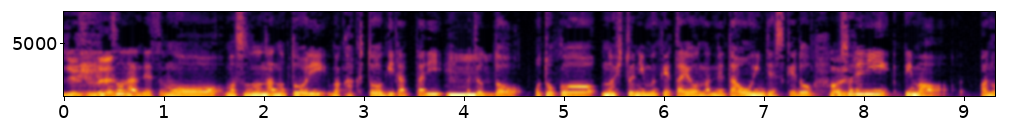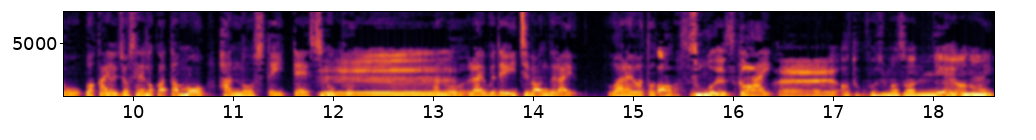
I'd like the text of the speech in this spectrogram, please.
ちですよね。そうなんです。もう、まあ、その名の通り、まあ、格闘技だったり、うんまあちょっと男の人に向けたようなネタ多いんですけど、はいそれに今、あの、若い女性の方も反応していて、すごく、あの、ライブで一番ぐらい笑いは取ってあ、ます、ね。そうですか。はいへ。え。あと小島さんにね、あの、はい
